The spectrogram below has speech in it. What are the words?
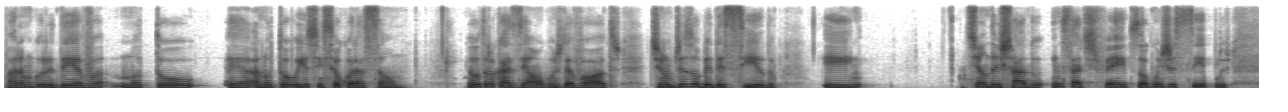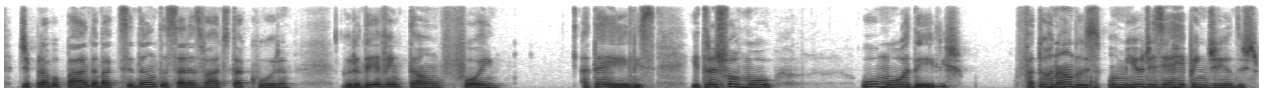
Param Gurudeva notou, é, anotou isso em seu coração. Em outra ocasião, alguns devotos tinham desobedecido e tinham deixado insatisfeitos alguns discípulos de Prabhupada Bhaktisiddhanta Sarasvati Thakura. Gurudeva então foi até eles e transformou o humor deles, tornando-os humildes e arrependidos,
